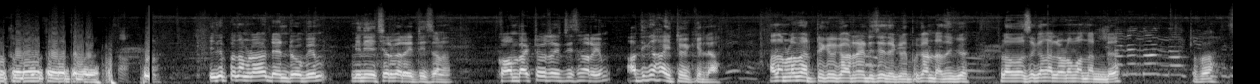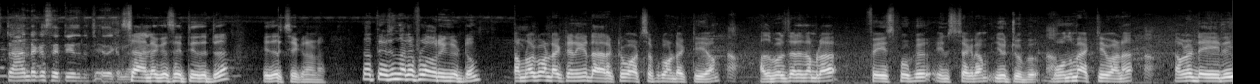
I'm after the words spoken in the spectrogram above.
പത്തൊമ്പത് പത്തൊമ്പത് ഇതിപ്പോൾ നമ്മുടെ ഡെൻഡ്രോബിയം മിനിയേച്ചർ വെറൈറ്റീസ് ആണ്. കോമ്പാക്ട് വെറൈറ്റീസ് എന്ന് പറയും. അധികം ഹൈറ്റ് വെക്കില്ല അത് നമ്മൾ വെർട്ടിക്കൽ ഗാർഡൻ ആയിട്ട് ചെയ്തേക്കുന്നത് ഇപ്പൊ കണ്ടാൽ നിങ്ങൾക്ക് ഫ്ലവേഴ്സ് ഒക്കെ നല്ലോണം വന്നിട്ടുണ്ട്. അപ്പോൾ സ്റ്റാൻഡ് ഒക്കെ സെറ്റ് ചെയ്തിട്ട് ചെയ്തേക്കുന്നത്. സ്റ്റാൻഡൊക്കെ സെറ്റ് ചെയ്തിട്ട് ഇത് വെച്ചേക്കണാണ്. ഇത് അത്യാവശ്യം നല്ല ഫ്ലവറിങ് കിട്ടും. നമ്മളെ കോൺടാക്ട് ചെയ്യണമെങ്കിൽ ഡയറക്റ്റ് വാട്സപ്പ് കോൺടാക്ട് ചെയ്യാം. അതുപോലെ തന്നെ നമ്മുടെ ഫേസ്ബുക്ക് ഇൻസ്റ്റാഗ്രാം യൂട്യൂബ് മൂന്നും ആക്റ്റീവാണ് നമ്മൾ ഡെയിലി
